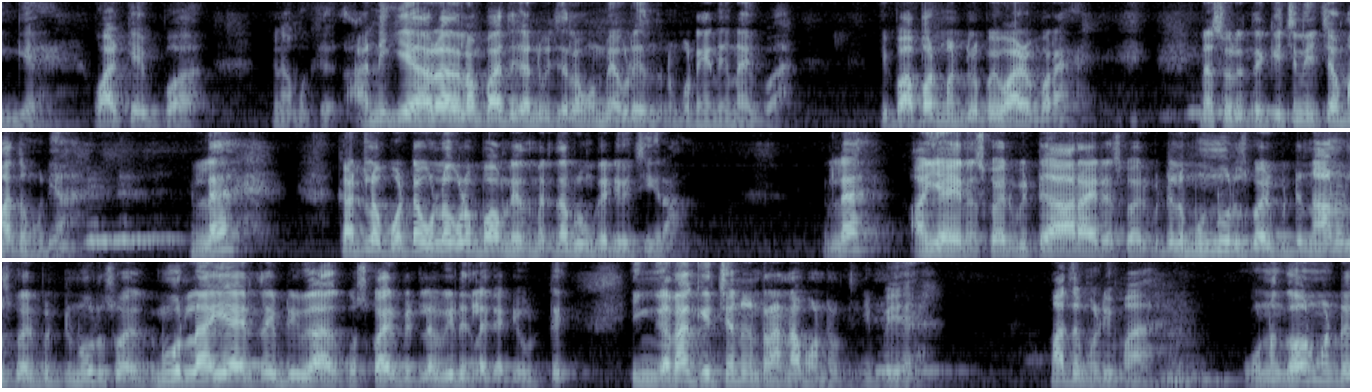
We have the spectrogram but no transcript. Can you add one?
இங்கே. வாழ்க்கை இப்போ நமக்கு அன்றைக்கி யாரோ அதெல்லாம் பார்த்து கண்டுபிடிச்சதெல்லாம் உண்மையாக கூட இருந்துட்டு போனேன். எனக்கு என்ன இப்போ? இப்போ அப்பார்ட்மெண்ட்டில் போய் வாழ போகிறேன் என்ன சொல்கிறது கிச்சன் இச்சா மாற்ற முடியும். இல்லை? கட்டில் போட்டால் உள்ளே கூட போக முடியாத மாதிரி தான் ரூம் கட்டி வச்சுக்கிறான். இல்லை? ஐயாயிரம் ஸ்கொயர் ஃபீட்டு ஆறாயிரம் ஸ்கொயர் ஃபீட்டு இல்லை முந்நூறு ஸ்கொயர் ஃபீட்டு நானூறு ஸ்கொயர் ஃபீட்டு நூறு ஸ்கொயர் நூறில் ஐயாயிரத்தில் இப்படி ஸ்கொயர் ஃபீட்டில் வீடுங்களை கட்டி விட்டு இங்கே தான் கிச்சனுன்றான் என்ன பண்ணுறது நீ போய் மாற்ற முடியுமா? ஒன்றும் கவர்மெண்ட்டு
